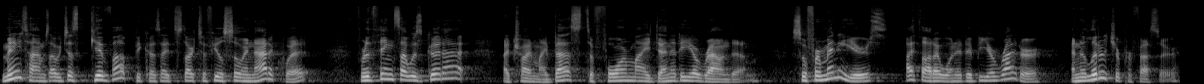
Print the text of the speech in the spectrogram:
Many times I would just give up because I'd start to feel so inadequate. For the things I was good at, I tried my best to form my identity around them. So for many years, I thought I wanted to be a writer and a literature professor.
